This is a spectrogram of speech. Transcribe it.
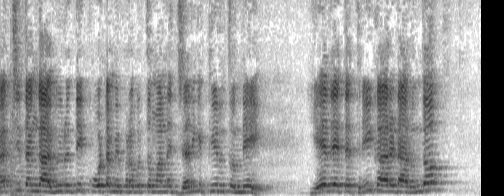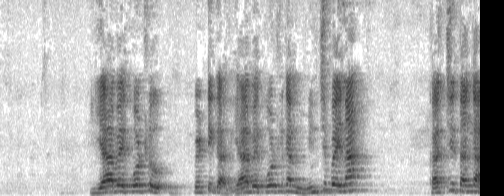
ఖచ్చితంగా అభివృద్ధి కూటమి ప్రభుత్వం వల్ల జరిగి తీరుతుంది. ఏదైతే త్రీ కారిడార్ ఉందో యాభై కోట్లు పెట్టి కాదు యాభై కోట్లు కానీ మించిపోయినా ఖచ్చితంగా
